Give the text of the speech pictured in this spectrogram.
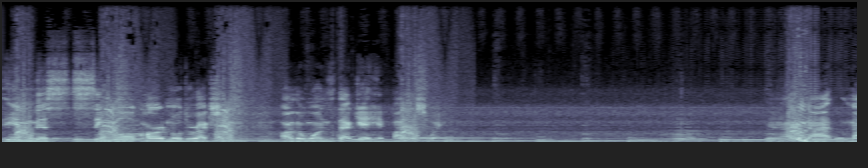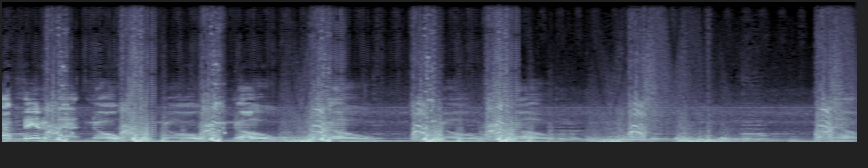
in this single cardinal direction are the ones that get hit by the swing. And I'm not not fan of that. No, no, no, no, no, no. No.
